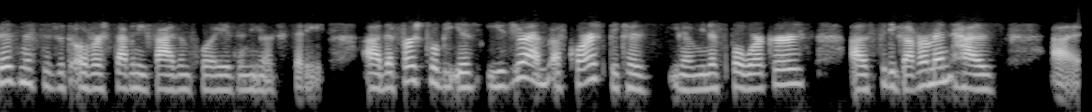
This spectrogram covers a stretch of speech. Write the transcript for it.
businesses with over 75 employees in New York City. Uh, the first will be is easier, of course, because you know municipal workers, uh, city government has uh,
